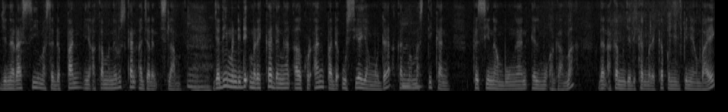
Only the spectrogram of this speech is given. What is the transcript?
generasi masa depan yang akan meneruskan ajaran Islam. Hmm. Jadi mendidik mereka dengan Al-Quran pada usia yang muda akan hmm. memastikan kesinambungan ilmu agama dan akan menjadikan mereka pemimpin yang baik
